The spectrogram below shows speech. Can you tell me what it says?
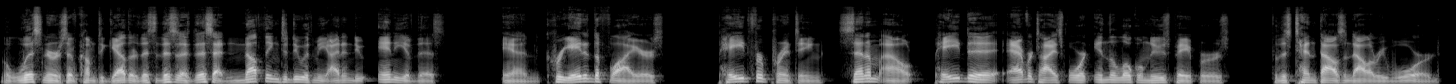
the listeners have come together. This this is this had nothing to do with me. I didn't do any of this, and created the flyers, paid for printing, sent them out, paid to advertise for it in the local newspapers for this ten thousand dollar reward.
